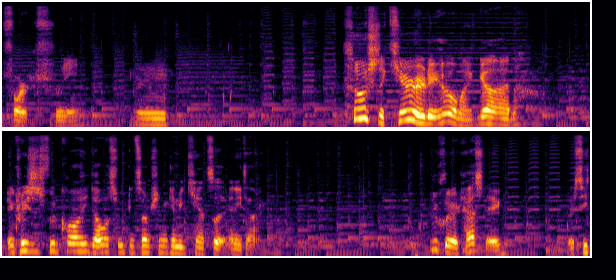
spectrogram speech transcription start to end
For free. Hmm. Social Security, oh my god. Increases food quality, doubles food consumption, can be canceled at any time. Nuclear testing? Receipt.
